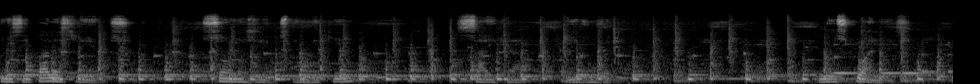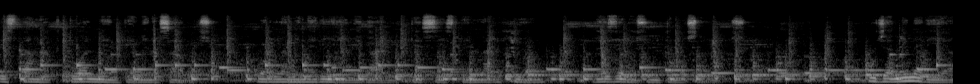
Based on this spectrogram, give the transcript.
Los principales ríos son los ríos Timbiquí, Saica y Bubé, los cuales están actualmente amenazados por la minería ilegal que existe en la región desde los últimos años, cuya minería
